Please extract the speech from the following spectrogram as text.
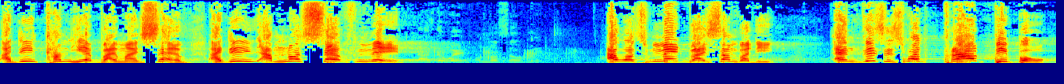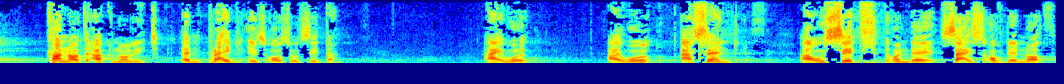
I didn't come here by myself. I didn't, I'm not self-made. I was made by somebody. And this is what proud people cannot acknowledge. And pride is also Satan. I will. I will ascend. I will sit on the sides of the north.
